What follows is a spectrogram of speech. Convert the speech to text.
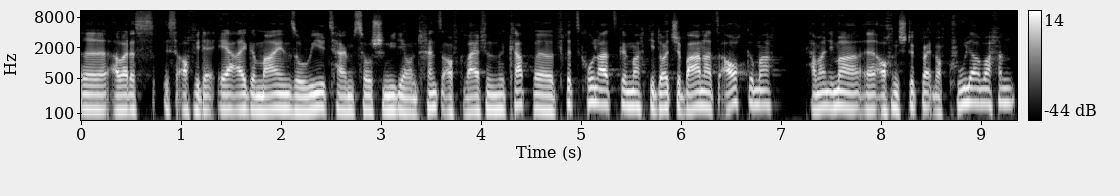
äh, aber das ist auch wieder eher allgemein, so Realtime Social Media und Trends aufgreifen. Klapp, äh, Fritz Kohler hat es gemacht, die Deutsche Bahn hat es auch gemacht. Kann man immer äh, auch ein Stück weit noch cooler machen.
